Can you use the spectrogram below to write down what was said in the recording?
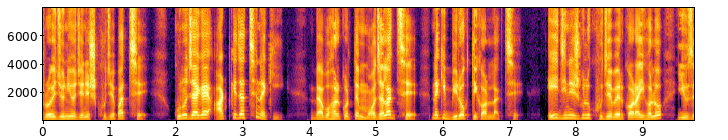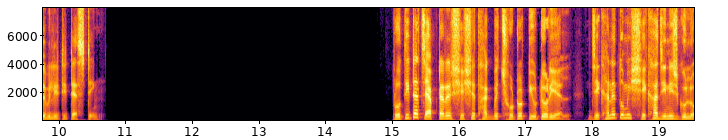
প্রয়োজনীয় জিনিস খুঁজে পাচ্ছে? কোনো জায়গায় আটকে যাচ্ছে নাকি? ব্যবহার করতে মজা লাগছে নাকি বিরক্তিকর লাগছে? এই জিনিসগুলো খুঁজে বের করাই হল ইউজেবিলিটি টেস্টিং। প্রতিটা চ্যাপ্টারের শেষে থাকবে ছোট টিউটোরিয়াল, যেখানে তুমি শেখা জিনিসগুলো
